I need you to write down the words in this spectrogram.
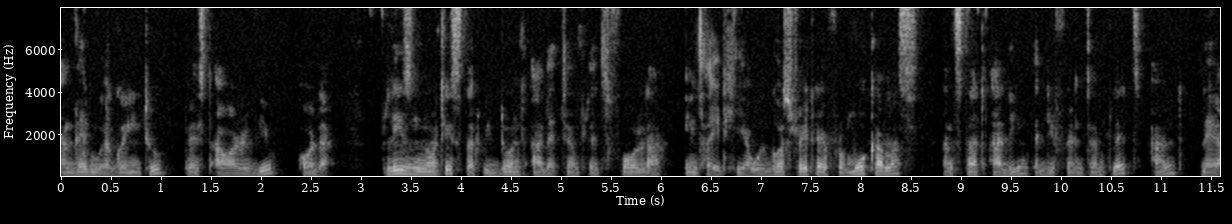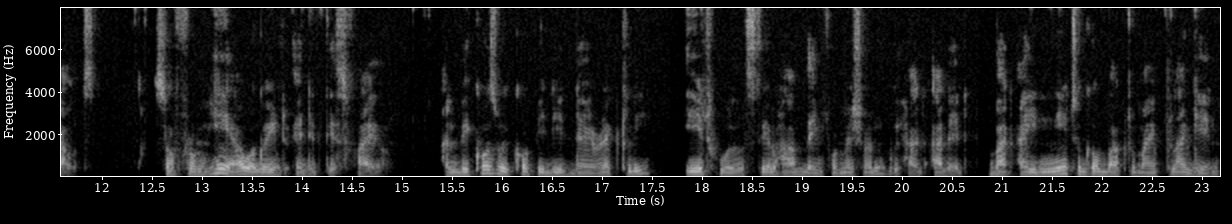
and then we're going to paste our review order. Please notice that we don't add a templates folder inside here, we go straight away from WooCommerce and start adding the different templates and layouts. So from here we're going to edit this file, and because we copied it directly, it will still have the information we had added, but I need to go back to my plugin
